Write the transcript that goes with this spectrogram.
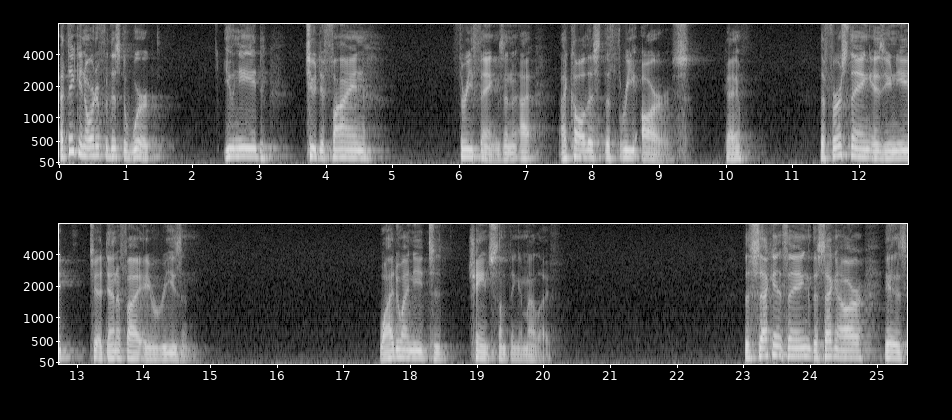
I think in order for this to work, you need to define three things, and I, I call this the three R's, okay? The first thing is you need to identify a reason. Why do I need to change something in my life? The second thing, the second R, is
